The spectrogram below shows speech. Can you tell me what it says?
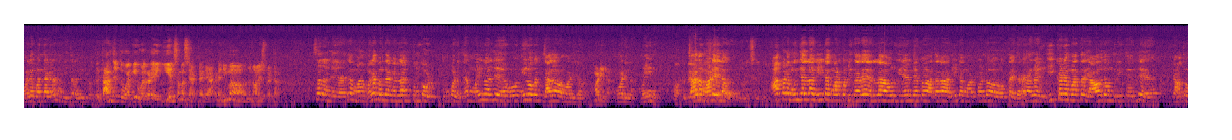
ಮಳೆ ಬಂದಾಗ ನಮ್ಗೆ ಈ ಥರ ನೀರು ಬರ್ತದೆ. ತಾಂತ್ರಿಕವಾಗಿ ಒಳಗಡೆ ಏನ್ ಸಮಸ್ಯೆ ಆಗ್ತಾ ಇದೆ? ಆ ಕಡೆ ನಿಮ್ಮ ಒಂದು ನಾಲೆಜ್ ಪ್ರಕಾರ. ಸರ್ ಅಲ್ಲಿ ಅದೇ ಮ- ಮಳೆ ಬಂದಾಗೆಲ್ಲ ಅಲ್ಲಿ ತುಂಬಿಕೊಳ್ಳು ತುಂಬಿಕೊಳ್ಳುತ್ತೆ ಮೈನಲ್ಲಿ ನೀರು ಹೋಗೋಕೆ ಜಾಗ ಮಾಡಿಲ್ಲ ಅವರು. ಮಾಡಿಲ್ಲ. ಮಾಡಿಲ್ಲ ಮೈನು. ಜಾಗ ಮಾಡೇ ಇಲ್ಲ ಅವರು. ಆ ಕಡೆ ಮುಂದೆಲ್ಲ ನೀಟಾಗಿ ಮಾಡ್ಕೊಂಡಿದ್ದಾರೆ. ಎಲ್ಲ ಅವ್ರಿಗೆ ಏನ್ ಬೇಕೋ ಆ ತರ ನೀಟಾಗಿ ಮಾಡ್ಕೊಂಡು ಹೋಗ್ತಾ ಇದ್ದಾರೆ. ಆದ್ರೆ ಈ ಕಡೆ ಮಾತ್ರ ಯಾವುದೇ ಒಂದು ರೀತಿಯಲ್ಲಿ ಯಾವುದು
